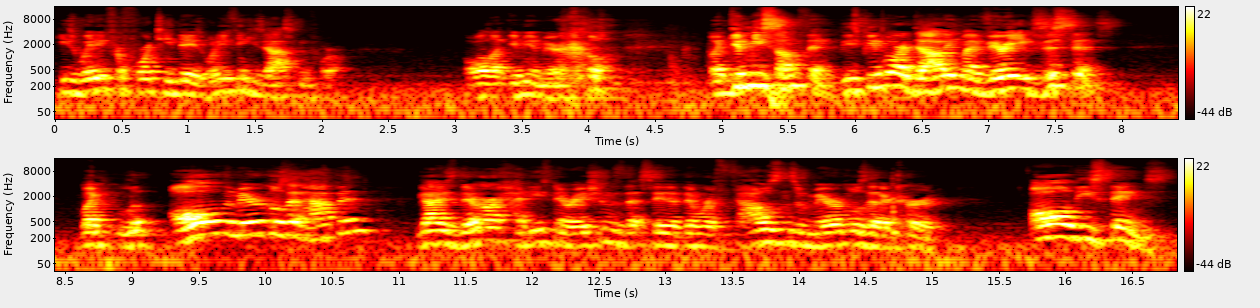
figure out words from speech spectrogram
he's waiting for 14 days. What do you think he's asking for? Oh, like, give me a miracle. like, give me something. These people are doubting my very existence. Like, all the miracles that happened, guys, there are hadith narrations that say that there were thousands of miracles that occurred. All these things.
